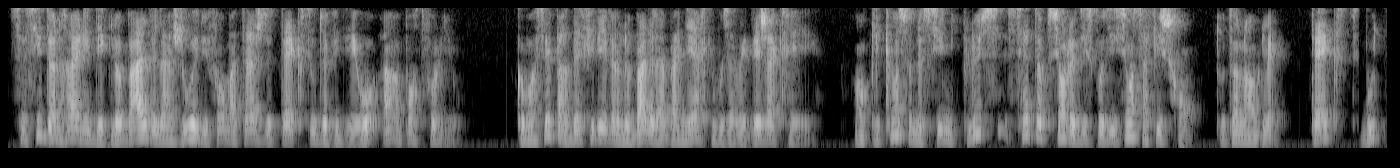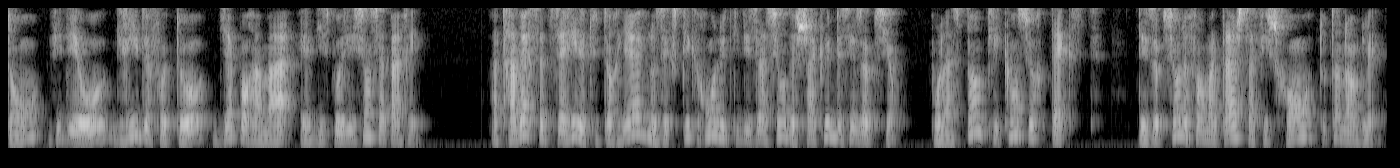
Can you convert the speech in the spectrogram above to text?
Ceci donnera une idée globale de l'ajout et du formatage de texte ou de vidéo à un portfolio. Commencez par défiler vers le bas de la bannière que vous avez déjà créée. En cliquant sur le signe plus, sept options de disposition s'afficheront, tout en anglais texte, boutons, vidéo, grille de photos, diaporama et dispositions séparées. À travers cette série de tutoriels, nous expliquerons l'utilisation de chacune de ces options. Pour l'instant, cliquons sur Texte. Des options de formatage s'afficheront tout en anglais.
